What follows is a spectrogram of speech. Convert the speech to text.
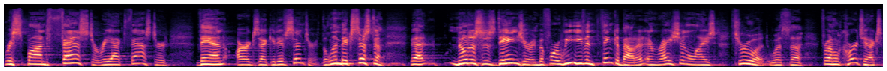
respond faster, react faster than our executive center. The limbic system that notices danger, and before we even think about it and rationalize through it with the frontal cortex,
